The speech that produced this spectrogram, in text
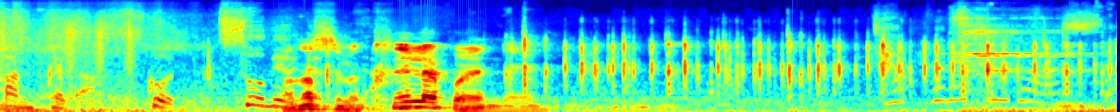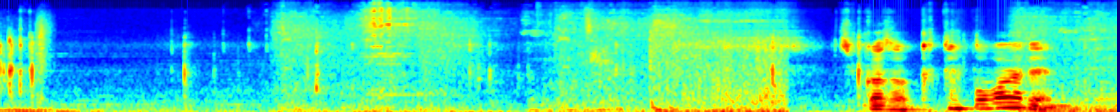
방패가 곧 안. 왔으면 큰일 날 뻔했네. 집 가서 크탈 뽑아야 되는데.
